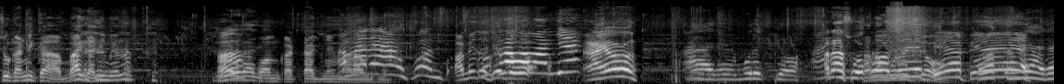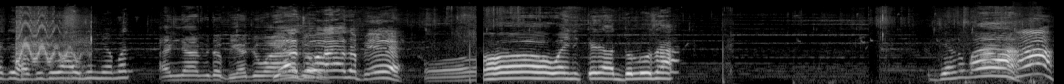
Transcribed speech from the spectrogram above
શું ઘરની કા બાય ઘરની મેલો? હા? કાઢતા જ નહીં મારા ફોન અમે તો જે આયો. અરે મુરચ્યો અરે છોકરો બે બે. તમે હારે કે હજી જોવા આવજો ને મહેમાન? અહીંયા અમે તો ભે જોવા બે જોવા. આવ્યા છે બે ઓ ઓય નીકળ્યા દોલો સા જેનું હા.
